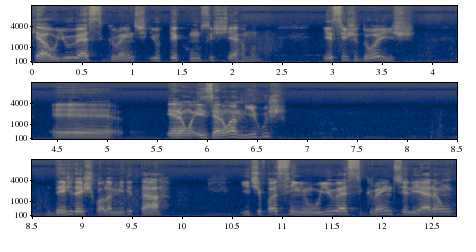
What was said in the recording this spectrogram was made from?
que é o U.S. Grant e o Tecumseh Sherman. Esses dois é, eram, eles eram amigos desde a escola militar e tipo assim, o U.S. Grant ele era um,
